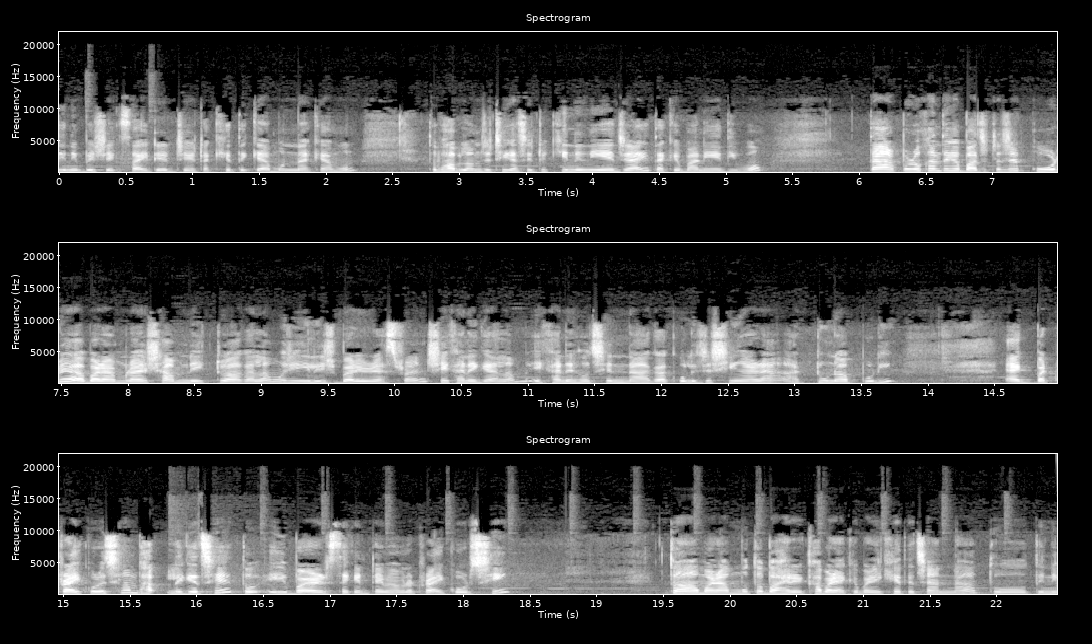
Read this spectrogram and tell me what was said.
তিনি বেশ এক্সাইটেড যে এটা খেতে কেমন না কেমন। তো ভাবলাম যে ঠিক আছে, একটু কিনে নিয়ে যাই, তাকে বানিয়ে দিব। তারপর ওখান থেকে বাজার টাজার করে আবার আমরা সামনে একটু আগালাম, ওই যে ইলিশ বাড়ি রেস্টুরেন্ট সেখানে গেলাম। এখানে হচ্ছে নাগা কলেজের সিঙ্গারা আর টুনা পুরি। একবার ট্রাই করেছিলাম, ভালো লেগেছে। তো এইবার সেকেন্ড টাইম আমরা ট্রাই করছি। তো আমার আম্মু তো বাইরের খাবার একেবারেই খেতে চান না। তো তিনি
